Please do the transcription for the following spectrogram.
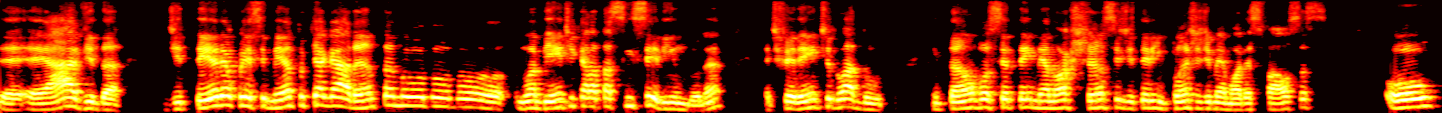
é, é ávida de ter é o conhecimento que a garanta no, no, no ambiente em que ela está se inserindo, né? É diferente do adulto. Então, você tem menor chance de ter implante de memórias falsas ou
